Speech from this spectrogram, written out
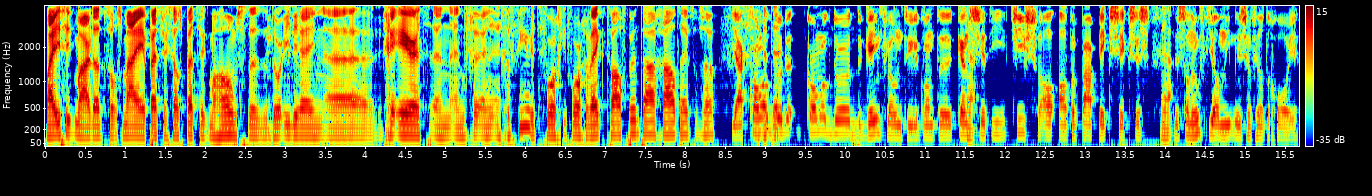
Maar je ziet maar dat volgens mij Patrick, zelfs Patrick Mahomes, de, de, door iedereen uh, geëerd en, en, ge, en, en, gevierd, vorige, vorige week 12 punten aangehaald heeft of zo. Ja, kwam ook, door de, kwam ook door de gameflow natuurlijk. Want de Kansas ja. City Chiefs al, had een paar pick sixes. Ja. Dus dan hoeft hij al niet meer zoveel te gooien.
